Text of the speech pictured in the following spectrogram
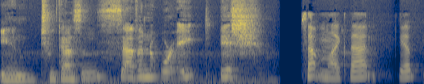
in 2007 or 8 ish. Something like that. Yep.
